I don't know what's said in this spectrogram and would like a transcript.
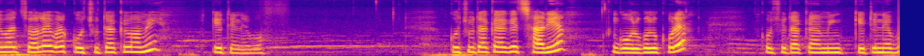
এবার চলো, এবার কচুটাকেও আমি কেটে নেব। কচুটাকে আগে ছাড়িয়ে গোল গোল করে কচুটাকে আমি কেটে নেব।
